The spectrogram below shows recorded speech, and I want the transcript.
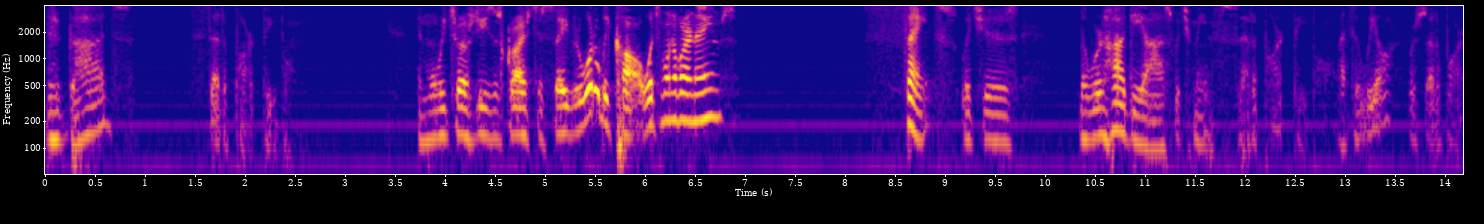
They're God's set apart people. And when we trust Jesus Christ as Savior, what do we call? What's one of our names? Saints, which is the word hagios, which means set apart people. That's who we are. We're set apart.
